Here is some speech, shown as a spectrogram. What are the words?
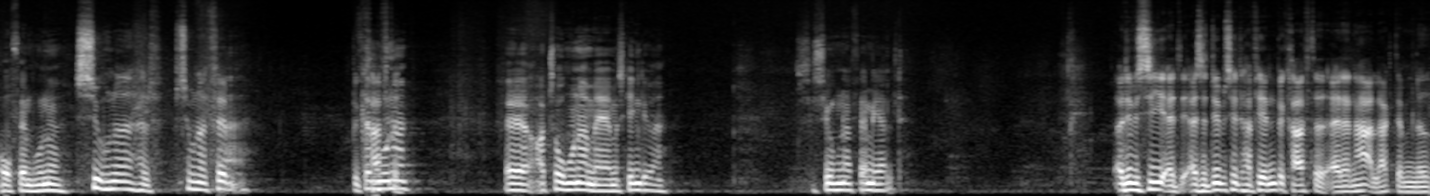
over 500. 790, 705 ja. bekræftet. 500 øh, og 200 med maskingevær. Så 705 i alt. Og det vil sige, at altså, dybest set har fjenden bekræftet, at han har lagt dem ned,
